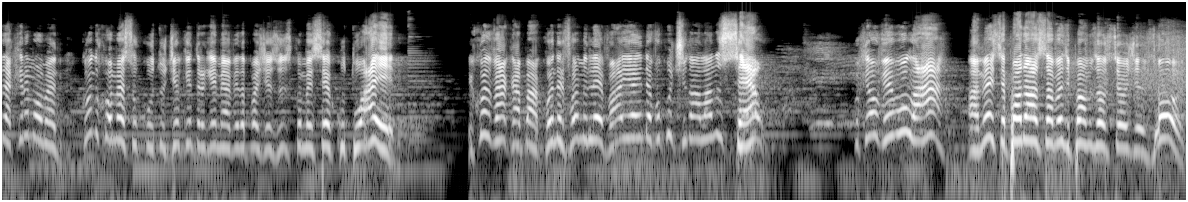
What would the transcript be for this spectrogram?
Naquele momento, quando começa o culto, o dia que eu entreguei minha vida para Jesus, comecei a cultuar Ele. E quando vai acabar? Quando Ele for me levar, e ainda vou continuar lá no céu. Porque eu vivo lá. Amém? Você pode dar uma salva de palmas ao Senhor Jesus?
